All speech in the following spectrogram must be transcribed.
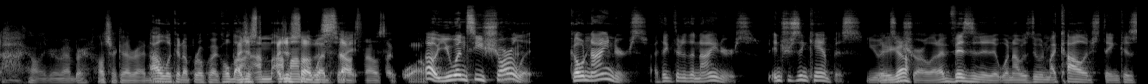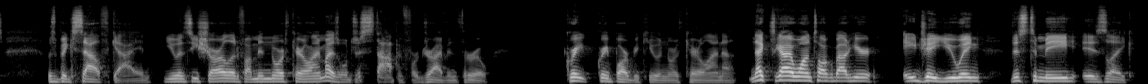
Ah, I don't even remember. I'll check that right now. I'll look it up real quick. Hold on. I just, I'm, I just saw the website. and I was like, wow. Oh, UNC Charlotte. Go Niners. I think they're the Niners. Interesting campus, UNC. Charlotte. I visited it when I was doing my college thing because I was a big South guy. And UNC Charlotte, if I'm in North Carolina, I might as well just stop if we're driving through. Great, great barbecue in North Carolina. Next guy I want to talk about here, AJ Ewing. This to me is like,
